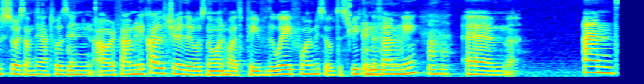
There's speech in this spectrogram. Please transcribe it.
used to or something that was in our family culture. There was no one who had paved the way for me, so to speak, in the family. Um, and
